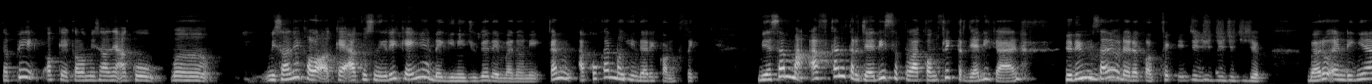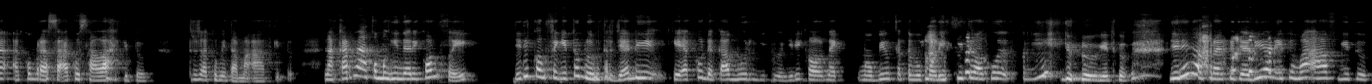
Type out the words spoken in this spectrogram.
Tapi oke okay, kalau misalnya aku me, misalnya kalau kayak aku sendiri kayaknya ada gini juga deh Mbak Noni. Kan aku kan menghindari konflik. Biasa maaf kan terjadi setelah konflik terjadi kan. Jadi misalnya udah ada konflik, baru endingnya aku merasa aku salah gitu. Terus aku minta maaf gitu. Nah karena aku menghindari konflik, jadi konflik itu belum terjadi. Kayak aku udah kabur gitu. Jadi kalau naik mobil ketemu polisi tuh aku pergi dulu gitu. Jadi nggak pernah kejadian. Itu maaf gitu.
